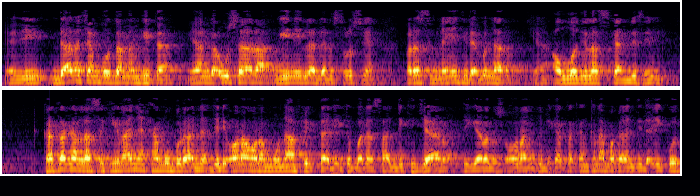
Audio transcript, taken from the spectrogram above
Jadi tidak ada campur tangan kita, ya nggak usah lah, ginilah dan seterusnya. Padahal sebenarnya tidak benar, ya Allah jelaskan di sini. Katakanlah sekiranya kamu berada, jadi orang-orang munafik tadi itu pada saat dikejar 300 orang itu dikatakan kenapa kalian tidak ikut?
